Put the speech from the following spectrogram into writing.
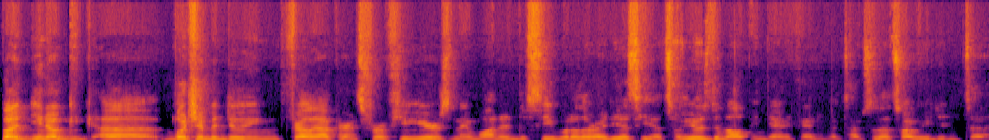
but you know, uh, Butch had been doing Fairly Odd Parents for a few years, and they wanted to see what other ideas he had. So he was developing Danny Phantom at the time. So that's why we didn't. Uh,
